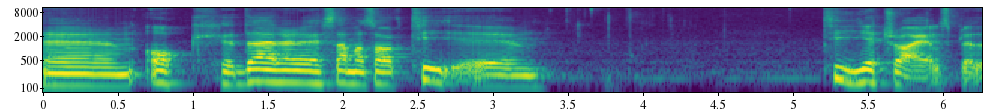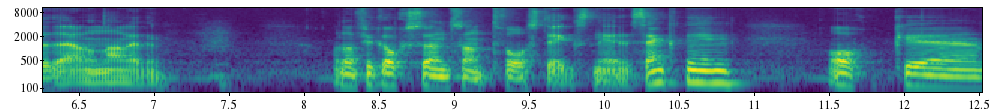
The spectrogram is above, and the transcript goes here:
Ehm, och där är det samma sak. Ti, ehm, tio trials blev det där av någon anledning. Och de fick också en sån tvåstegs nedsänkning. Och eh,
